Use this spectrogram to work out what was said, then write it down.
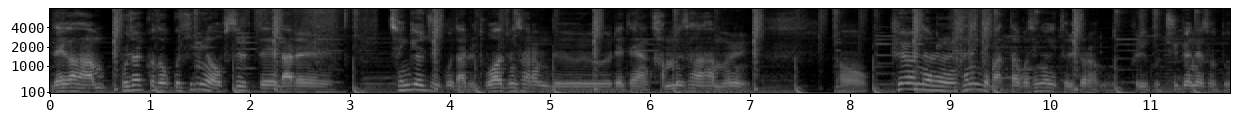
내가 아무- 보잘것없고 힘이 없을 때 나를 챙겨주고 나를 도와준 사람들에 대한 감사함을 어, 표현을 하는 게 맞다고 생각이 들더라고. 그리고 주변에서도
